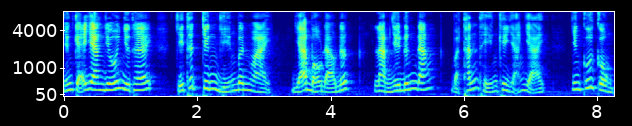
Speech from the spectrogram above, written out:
Những kẻ gian dối như thế chỉ thích trưng diện bên ngoài, giả bộ đạo đức, làm như đứng đắn và thánh thiện khi giảng dạy. Nhưng cuối cùng,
